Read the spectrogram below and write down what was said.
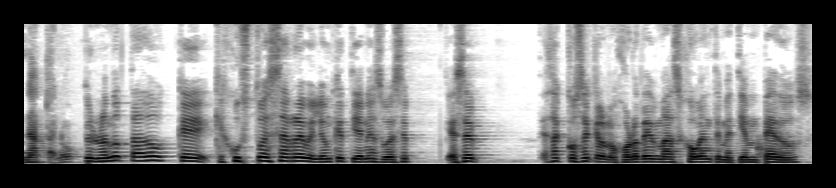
nata, ¿no? Pero no has notado que, que justo esa rebelión que tienes o ese, ese, esa cosa que a lo mejor de más joven te metía en pedos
